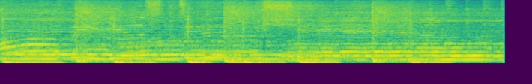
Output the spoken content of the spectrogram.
All we used to share.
